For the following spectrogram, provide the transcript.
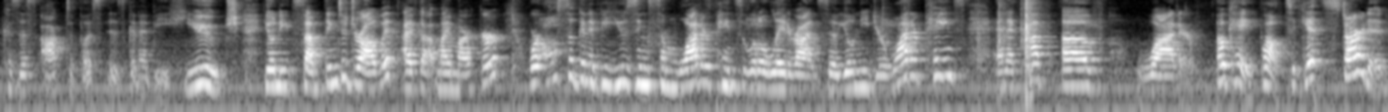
because this octopus is gonna be huge. You'll need something to draw with. I've got my marker. We're also gonna be using some water paints a little later on. So you'll need your water paints and a cup of water. Okay, well, to get started,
